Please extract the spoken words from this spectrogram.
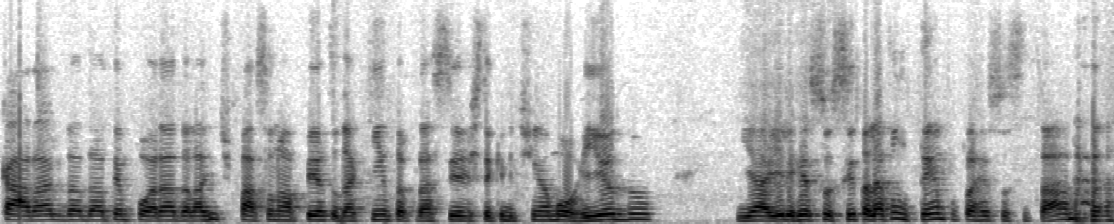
caralho da, da temporada lá. A gente passou no aperto da quinta pra sexta que ele tinha morrido. E aí ele ressuscita, leva um tempo para ressuscitar, né?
